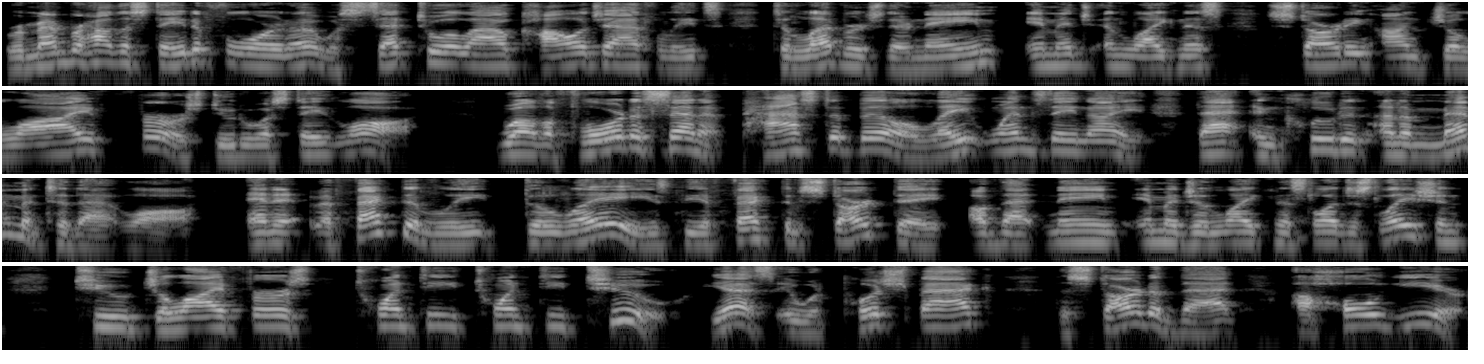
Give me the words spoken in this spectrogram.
Remember how the state of Florida was set to allow college athletes to leverage their name, image, and likeness starting on July 1st due to a state law? Well, the Florida Senate passed a bill late Wednesday night that included an amendment to that law and it effectively delays the effective start date of that name, image, and likeness legislation to July 1st, 2022. Yes, it would push back the start of that a whole year.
